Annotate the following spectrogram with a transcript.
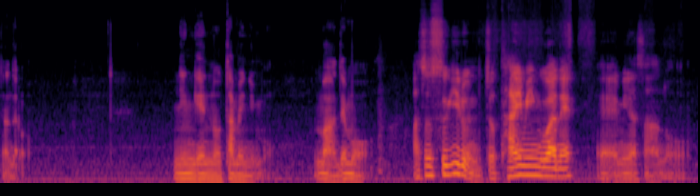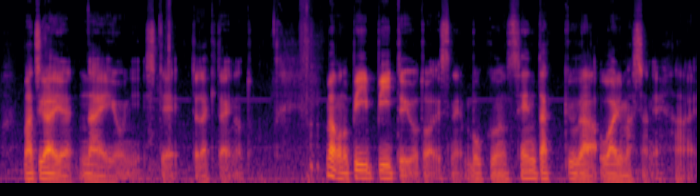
ーなんだろう人間のためにも。まあでも暑すぎるんでちょっとタイミングはね、えー皆さんあの間違えないようにしていただきたいなと。今このピーピーという音はですね僕の洗濯が終わりましたね。はい。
